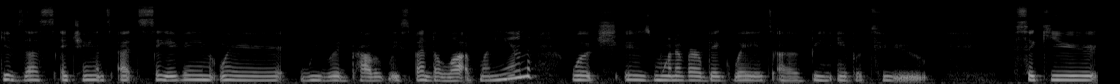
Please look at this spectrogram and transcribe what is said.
gives us a chance at saving where we would probably spend a lot of money in which is one of our big ways of being able to secure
